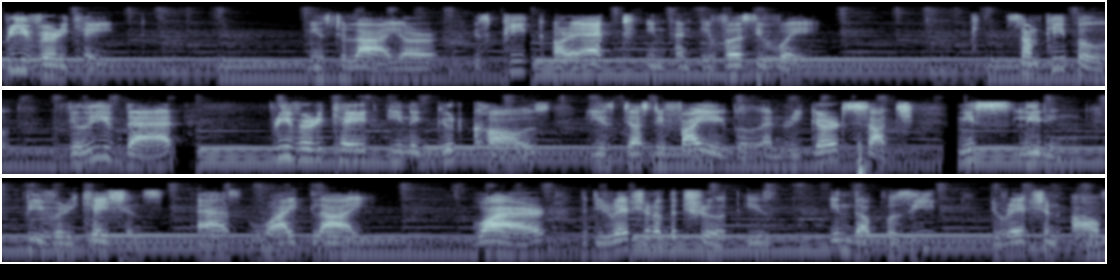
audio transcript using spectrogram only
Prevaricate means to lie or speak or act in an evasive way. Some people believe that prevaricate in a good cause is justifiable and regard such misleading prevarications as white lie, where the direction of the truth is in the opposite direction of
